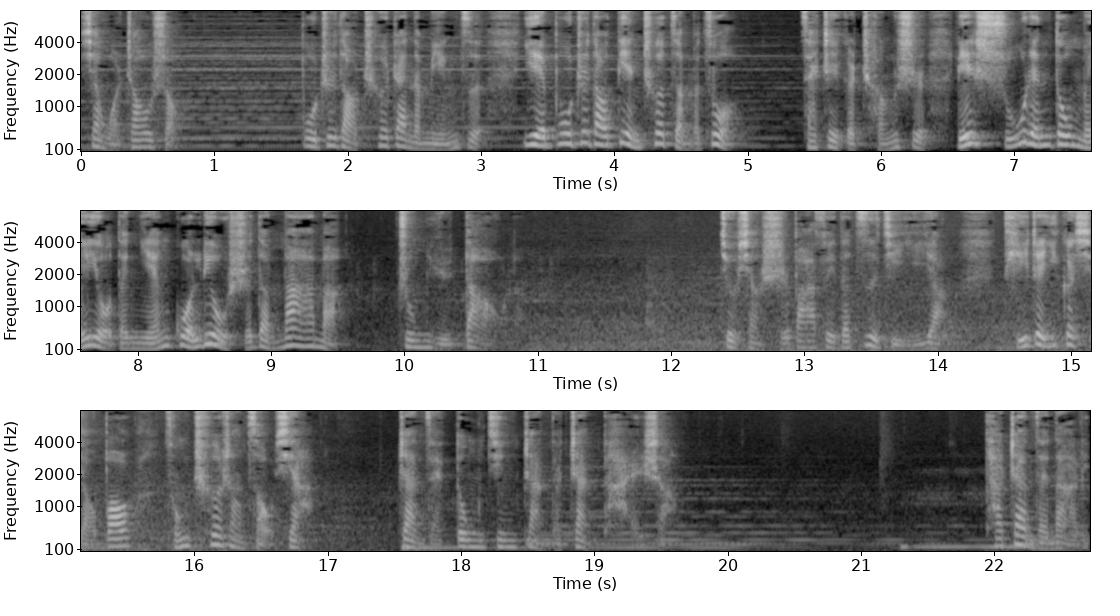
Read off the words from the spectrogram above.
向我招手。不知道车站的名字，也不知道电车怎么坐，在这个城市连熟人都没有的年过六十的妈妈，终于到了。就像十八岁的自己一样，提着一个小包从车上走下，站在东京站的站台上。他站在那里，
